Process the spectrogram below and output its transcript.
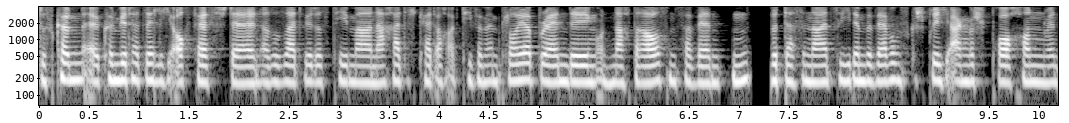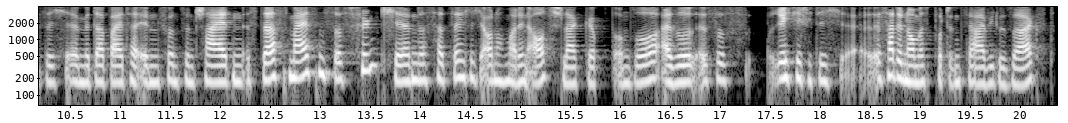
Das können, äh, können wir tatsächlich auch feststellen. Also seit wir das Thema Nachhaltigkeit auch aktiv im Employer Branding und nach draußen verwenden, wird das in nahezu jedem Bewerbungsgespräch angesprochen, wenn sich äh, MitarbeiterInnen für uns entscheiden. Ist das meistens das Fünkchen, das tatsächlich auch nochmal den Ausschlag gibt und so? Also ist es richtig, richtig, äh, es hat enormes Potenzial, wie du sagst.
